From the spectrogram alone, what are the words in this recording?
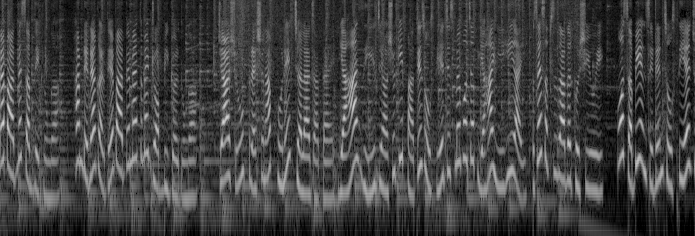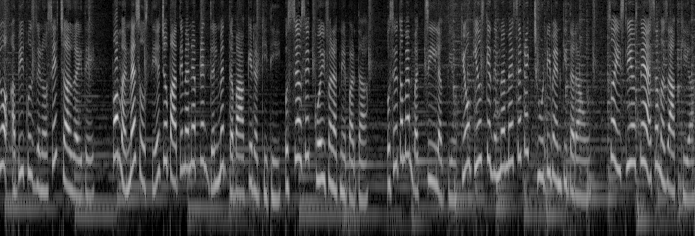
मैं बाद में सब देख लूँगा। हम डिनर करते हैं, बाद में मैं तुम्हें ड्रॉप भी कर दूँगा। जाशु फ्रेशन अप होने चला जाता है। यहाँ जी जाशु की बातें सोचती है, जिसमें वो जब यहाँ यही आई, उसे सबसे ज़्यादा खुशी हुई। वो सभी इंसिडेंट सोचती है, जो अभी कुछ दिनों से चल रहे थे। वो मन में सोचती है, जो बातें मैंने अपने दिल में दबा के रखी थी, उससे उसे कोई फ़र्क नहीं पड़ता। उसे तो मैं बच्ची ही लगती हूँ, क्योंकि उसके दिल में मैं सिर्फ़ एक छोटी बहन की तरह हूँ। तो इसलिए उसने ऐसा मज़ाक किया।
